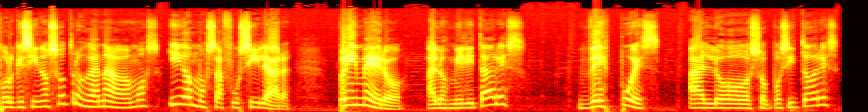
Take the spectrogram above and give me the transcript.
Porque si nosotros ganábamos, íbamos a fusilar primero a los militares, después a los opositores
